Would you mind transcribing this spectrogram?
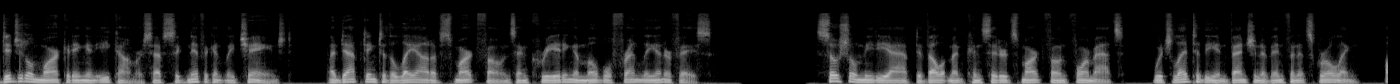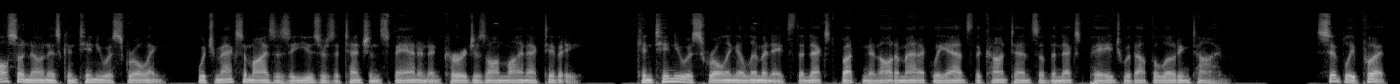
Digital marketing and e commerce have significantly changed, adapting to the layout of smartphones and creating a mobile friendly interface. Social media app development considered smartphone formats, which led to the invention of infinite scrolling, also known as continuous scrolling, which maximizes a user's attention span and encourages online activity. Continuous scrolling eliminates the next button and automatically adds the contents of the next page without the loading time. Simply put,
